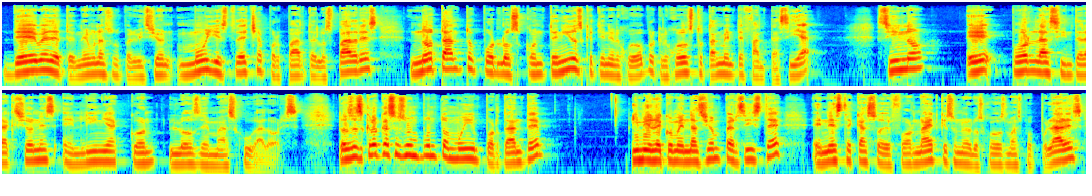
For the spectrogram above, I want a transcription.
debe de tener una supervisión muy estrecha por parte de los padres, no tanto por los contenidos que tiene el juego, porque el juego es totalmente fantasía, sino eh, por las interacciones en línea con los demás jugadores. Entonces creo que eso es un punto muy importante. Y mi recomendación persiste en este caso de Fortnite, que es uno de los juegos más populares.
